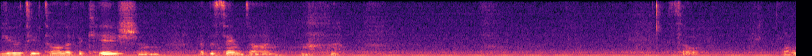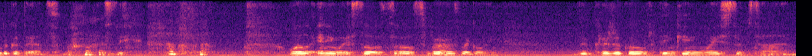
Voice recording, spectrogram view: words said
beauty tonification at the same time. so, oh, look at that. Well, anyway, so so so where was I going? The critical thinking waste of time.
